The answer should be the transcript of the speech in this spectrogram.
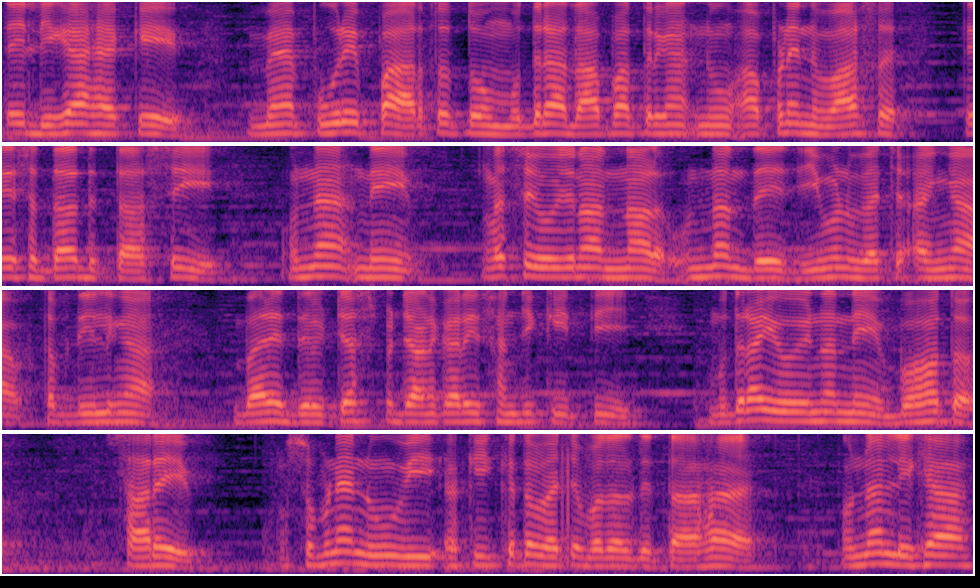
ਤੇ ਲਿਖਿਆ ਹੈ ਕਿ, ਮੈਂ ਪੂਰੇ ਭਾਰਤ ਤੋਂ ਮੁਦਰਾ ਲਾਭਪਾਤਰੀਆਂ ਨੂੰ ਆਪਣੇ ਨਿਵਾਸ ਤੇ ਸੱਦਾ ਦਿੱਤਾ ਸੀ। ਉਹਨਾਂ ਨੇ ਇਸ ਯੋਜਨਾ ਨਾਲ ਉਹਨਾਂ ਦੇ ਜੀਵਨ ਵਿੱਚ ਆਈਆਂ ਤਬਦੀਲੀਆਂ ਬਾਰੇ ਦਿਲਚਸਪ ਜਾਣਕਾਰੀ ਸਾਂਝੀ ਕੀਤੀ। ਮੁਦਰਾ ਯੋਜਨਾ ਨੇ ਬਹੁਤ ਸਾਰੇ ਸੁਪਨਿਆਂ ਨੂੰ ਵੀ ਹਕੀਕਤ ਵਿੱਚ ਬਦਲ ਦਿੱਤਾ ਹੈ। ਉਹਨਾਂ ਲਿਖਿਆ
